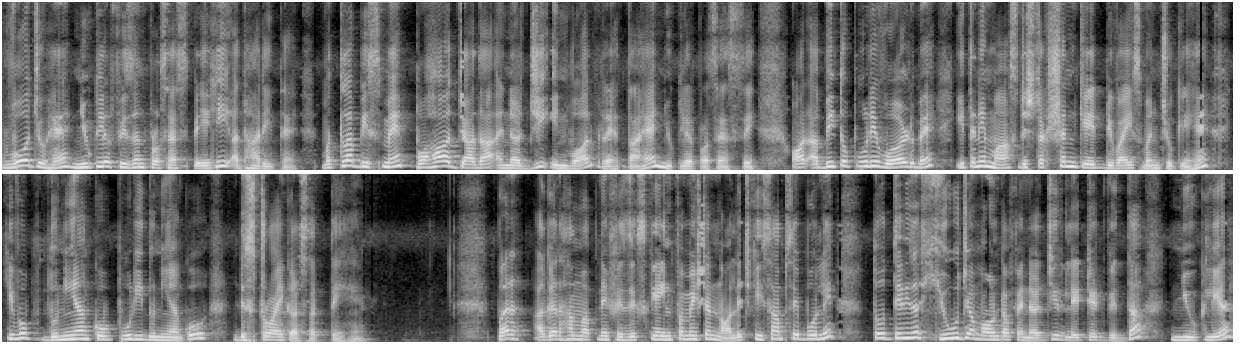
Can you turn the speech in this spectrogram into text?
वो जो है न्यूक्लियर फिजन प्रोसेस पे ही आधारित है। मतलब इसमें बहुत ज़्यादा एनर्जी इन्वॉल्व रहता है न्यूक्लियर प्रोसेस से। और अभी तो पूरे वर्ल्ड में इतने मास डिस्ट्रक्शन के डिवाइस बन चुके हैं कि वो दुनिया को, पूरी दुनिया को डिस्ट्रॉय कर सकते हैं। पर अगर हम अपने फिजिक्स के इंफॉर्मेशन नॉलेज के हिसाब से बोलें तो there is a huge amount of energy related with the nuclear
